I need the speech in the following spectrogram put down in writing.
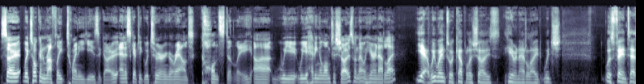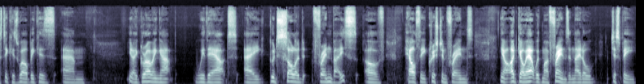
So we're talking roughly 20 years ago. Antiskeptic were touring around constantly. Uh, were, you, were you heading along to shows when they were here in Adelaide? Yeah, we went to a couple of shows here in Adelaide, which was fantastic as well because, um, you know, growing up without a good solid friend base of healthy Christian friends, you know, I'd go out with my friends and they'd all just be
